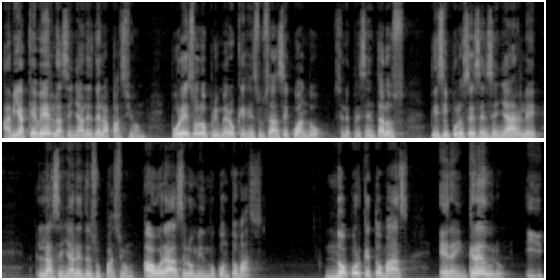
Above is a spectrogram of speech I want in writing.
Había que ver las señales de la pasión. Por eso lo primero que Jesús hace cuando se le presenta a los discípulos es enseñarle las señales de su pasión. Ahora hace lo mismo con Tomás. No porque Tomás era incrédulo y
